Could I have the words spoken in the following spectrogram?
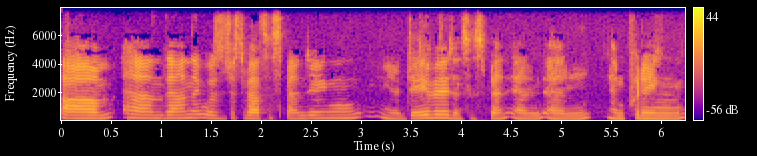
Um, and then it was just about suspending, you know, David and suspend and and and putting,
